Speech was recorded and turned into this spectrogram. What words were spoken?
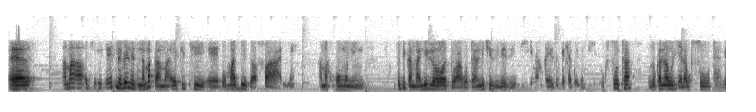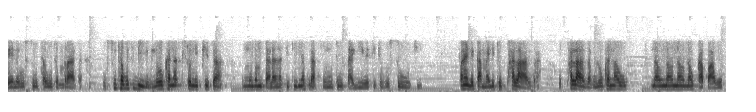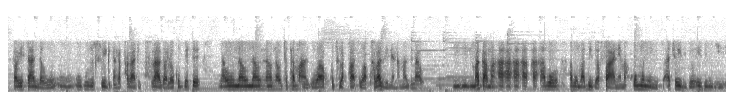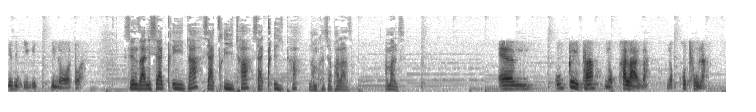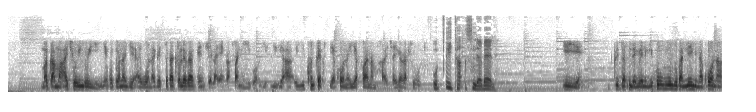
Eh ama esindebeleni sinamagama esithi eh bomabizo afane ama-homonyms futhi igama lilodwa kodwa litsho izinto ezimbili namkha ezingehla kwezimbili. Ukusutha kulokhu nawudlela ukusutha vele usutha uze umrata ukusutha kwesibili kulokhu nasihloniphisa umuntu omdala nasithi nasingafuni ukuthi udakiwe? Sithi usuthi fana negama elithi ukuphalaza. Ukuphalaza kulokhu nawu nawu- nawu- nawu- nawugabhako ufaka isandla u- u- u- uzihlwekisa ngaphakathi ukuphalaza lokho bese nawu- nawu- nawu- nawu- nawuthatha amanzi wakhuthula phasi waphalazile namanzi lawo. I- i- magama a- a- a- a- a- abo abomabizo afane ama-homonyms atsho izinto ezimbili ezimbili lilodwa senzani? Siyaqitha siyachitha siyaqitha. Namkha siyaphalaza. Amanzi. Um ukuqitha nokuphalaza nokukhuthula magama atsho into yinye kodwana nje ayibona ke sekatloleka ngendlela engafaniko. I-context yakhona iyafana mhatsha ayikakahluki ucitha sindebele iye ukucitha sindebele ngikho umuntu kaningi nakhona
